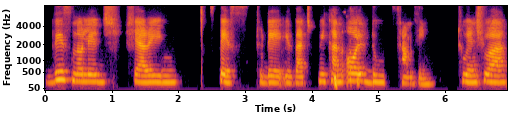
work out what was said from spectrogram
this knowledge sharing space today is that we can all do something to ensure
